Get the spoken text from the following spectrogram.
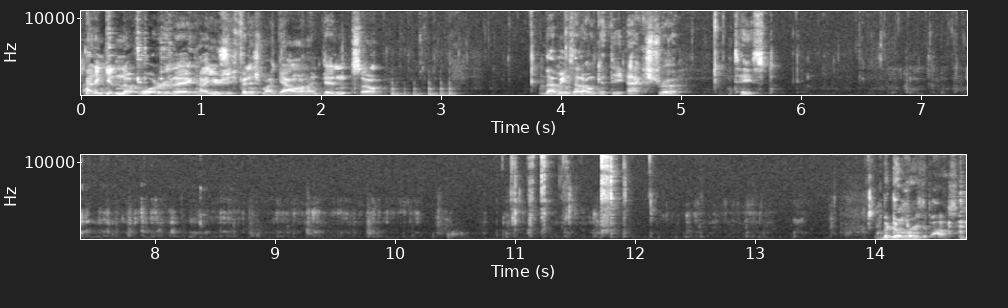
I didn't get enough water today. I usually finish my gallon, I didn't, so that means I don't get the extra taste. Don't break the pasta.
